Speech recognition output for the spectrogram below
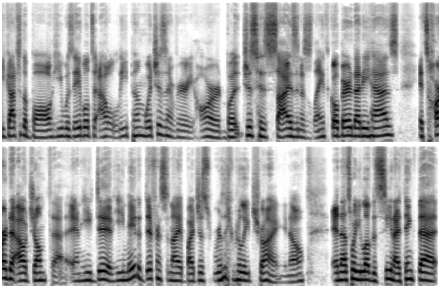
He got to the ball. He was able to outleap him, which isn't very hard, but just his size and his length, Gobert, that he has, it's hard to outjump that. And he did. He made a difference tonight by just really, really trying, you know? And that's what you love to see. And I think that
